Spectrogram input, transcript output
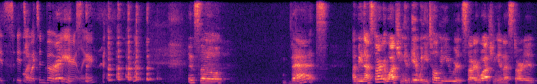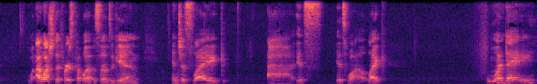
it's it's Like, what's in vogue great. apparently. And so that I mean I started watching it again. When you told me you started watching it I started I watched the first couple episodes again and just like ah it's it's wild. Like one day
